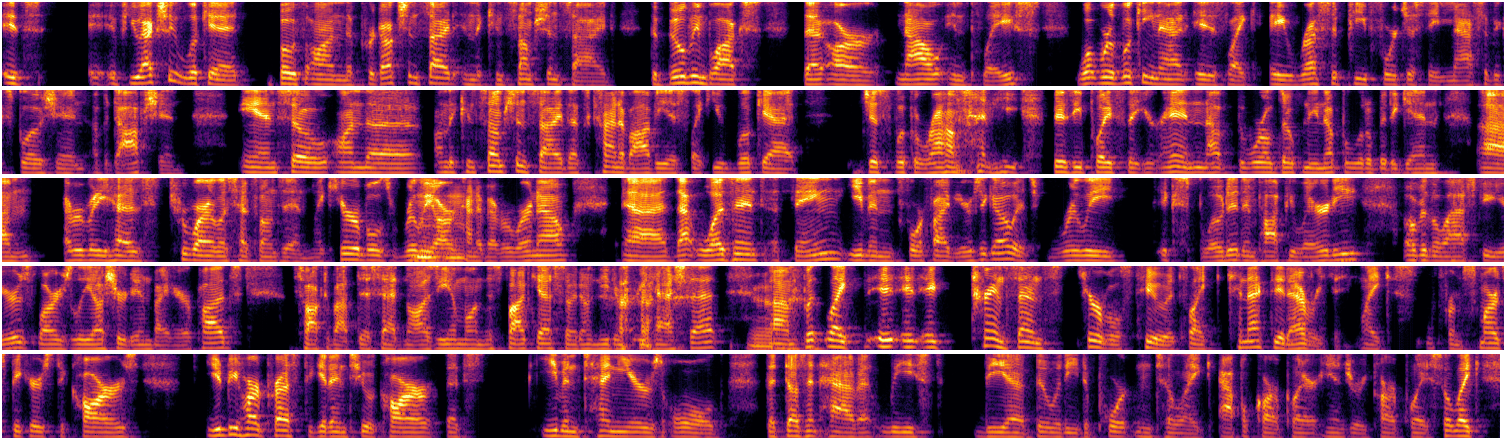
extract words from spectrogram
it's if you actually look at both on the production side and the consumption side, the building blocks that are now in place, what we're looking at is like a recipe for just a massive explosion of adoption. And so on the on the consumption side, that's kind of obvious. Like you look at just look around any busy place that you're in. Now the world's opening up a little bit again. Um, everybody has true wireless headphones in. Like hearables really mm-hmm. are kind of everywhere now. Uh, that wasn't a thing even four or five years ago. It's really exploded in popularity over the last few years, largely ushered in by AirPods. I've talked about this ad nauseum on this podcast, so I don't need to rehash that. yeah. um, but like it, it, it, transcends hearables too. It's like connected everything, like from smart speakers to cars you'd be hard pressed to get into a car that's even 10 years old that doesn't have at least the ability to port into like Apple CarPlay or Android CarPlay. So like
